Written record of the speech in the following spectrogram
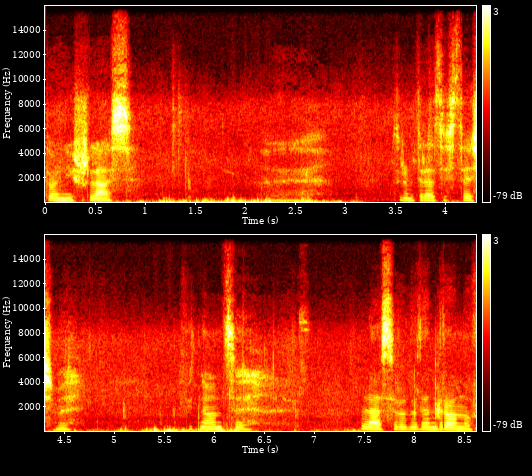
to niż las, e, w którym teraz jesteśmy. Kwitnący las rododendronów.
